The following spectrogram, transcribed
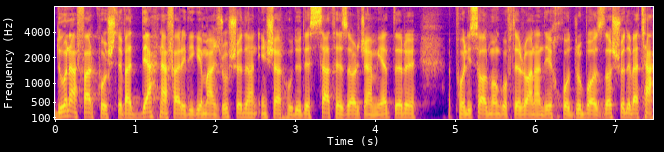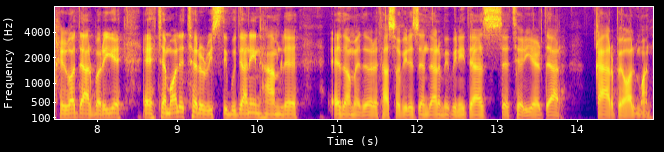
دو نفر کشته و ده نفر دیگه مجروح شدن. این شهر حدود 100 هزار جمعیت داره. پلیس آلمان گفته راننده خودرو بازداشت شده و تحقیقات درباره احتمال تروریستی بودن این حمله ادامه داره. تصاویر زنده رو می‌بینید از تریر در غرب آلمان.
